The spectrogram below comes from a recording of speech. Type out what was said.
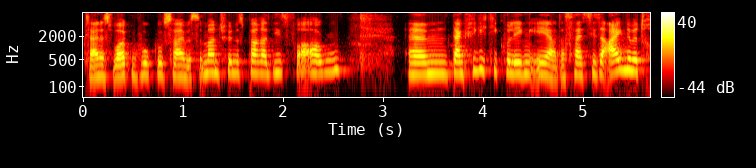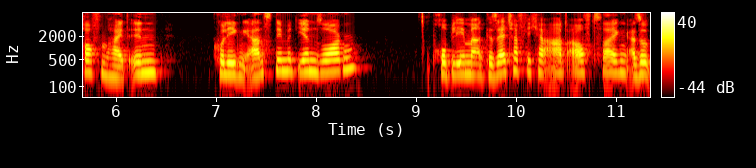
kleines Wolkenkuckucksheim ist immer ein schönes Paradies vor Augen. Ähm, dann kriege ich die Kollegen eher. Das heißt, diese eigene Betroffenheit in Kollegen ernst nehmen mit ihren Sorgen, Probleme gesellschaftlicher Art aufzeigen. Also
